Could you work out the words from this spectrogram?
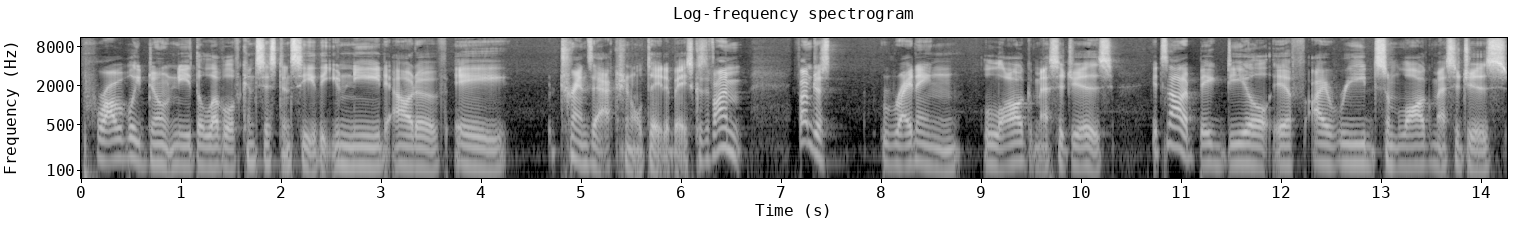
probably don't need the level of consistency that you need out of a transactional database. Because if I'm if I'm just writing log messages, it's not a big deal if I read some log messages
